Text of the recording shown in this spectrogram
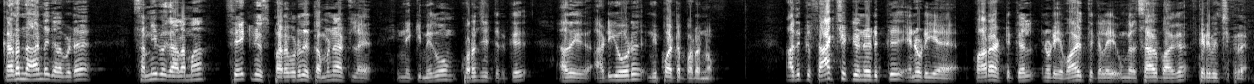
கடந்த ஆண்டுகளை விட சமீப காலமா ஃபேக் நியூஸ் பரவுறது தமிழ்நாட்டில் இன்னைக்கு மிகவும் குறைஞ்சிட்டு இருக்கு அது அடியோடு நிப்பாட்டப்படணும். அதுக்கு ஃபேக்ட் செக் யூனிட்டுக்கு என்னுடைய பாராட்டுக்கள் என்னுடைய வாழ்த்துக்களை உங்கள் சார்பாக தெரிவிச்சுக்கிறேன்.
